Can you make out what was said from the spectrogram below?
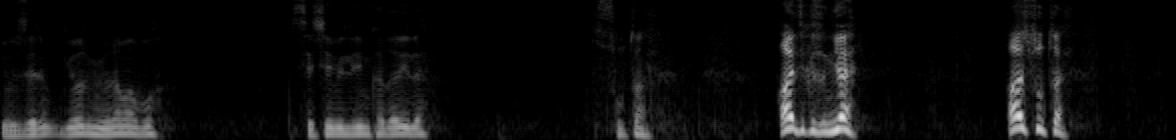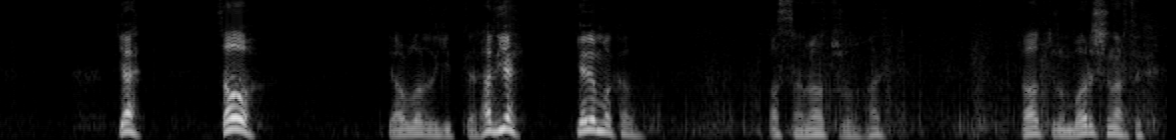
Gözlerim görmüyor ama bu seçebildiğim kadarıyla Sultan. Hadi kızım gel. Hadi Sultan. Gel. Sağ Yavrular da gittiler. Hadi gel. Gelin bakalım. Aslan rahat durun hadi. Rahat durun barışın artık.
